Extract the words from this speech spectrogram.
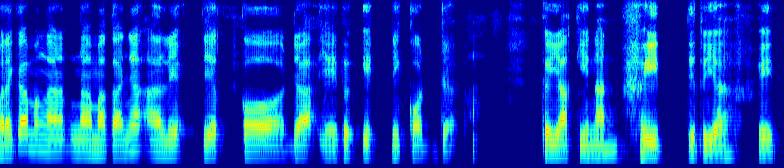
Mereka menamakannya al-i'tiqada yaitu i'tiqad keyakinan faith itu ya faith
